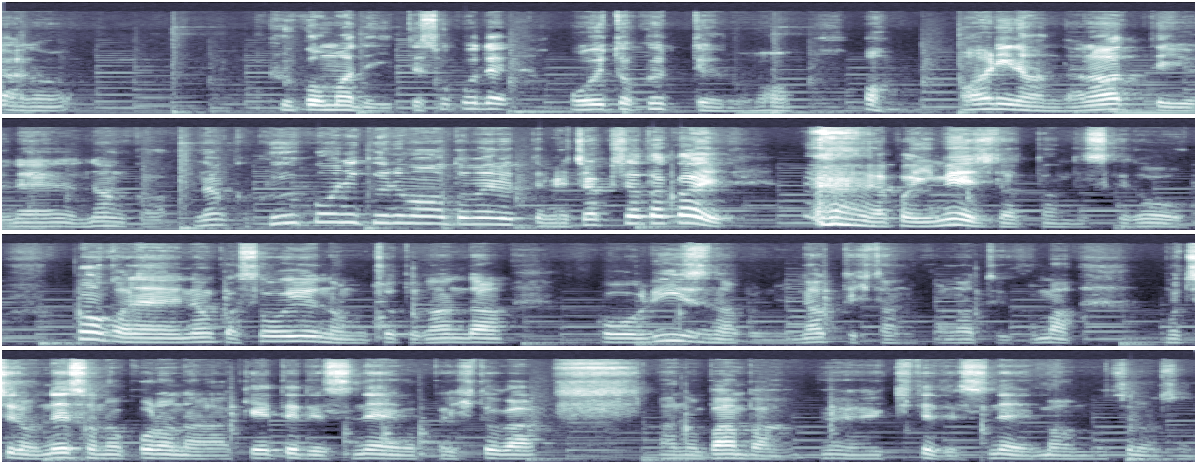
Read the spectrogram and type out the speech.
あの空港まで行って、そこで置いとくっていうのも、あありなんだなっていうね、なんか、なんか空港に車を止めるってめちゃくちゃ高い やっぱりイメージだったんですけど、なんかね、なんかそういうのもちょっとだんだんこうリーズナブルになってきたのかなというか、まあ、もちろんね、そのコロナ明けてですね、やっぱり人があのバンバン、えー、来てですね、まあもちろんその、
